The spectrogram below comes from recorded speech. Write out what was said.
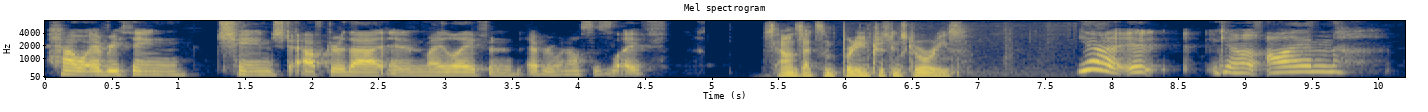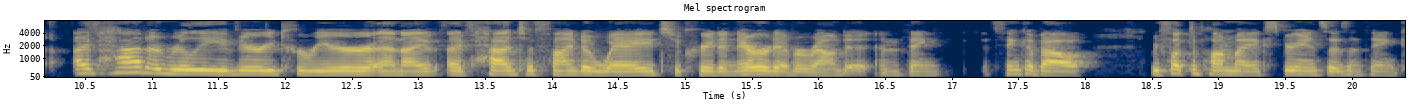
how everything changed after that in my life and everyone else's life. Sounds like some pretty interesting stories. Yeah, it you know, I'm I've had a really varied career and I've I've had to find a way to create a narrative around it and think think about reflect upon my experiences and think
